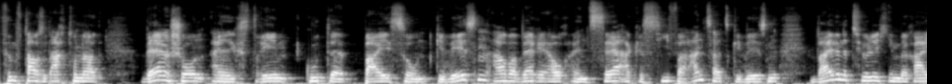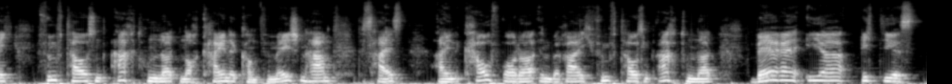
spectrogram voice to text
5800 wäre schon eine extrem gute Buy Zone gewesen, aber wäre auch ein sehr aggressiver Ansatz gewesen, weil wir natürlich im Bereich 5800 noch keine Confirmation haben. Das heißt, ein Kauforder im Bereich 5800 wäre eher richtiges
